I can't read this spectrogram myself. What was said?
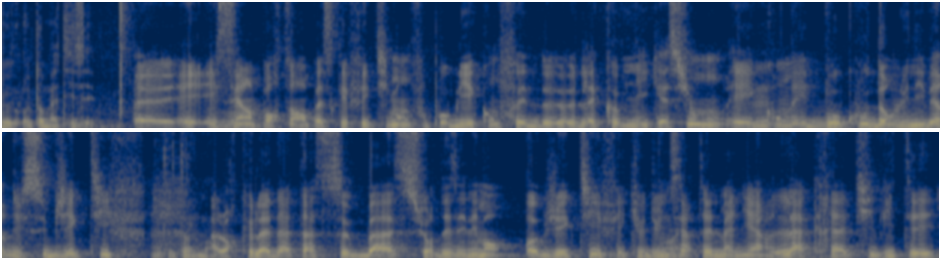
automatisé. Euh, et, c'est important parce qu'effectivement, il ne faut pas oublier qu'on fait de, la communication et mm. qu'on est beaucoup dans l'univers du subjectif. Totalement. Alors que la data se base sur des éléments objectifs et que d'une certaine manière, la créativité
